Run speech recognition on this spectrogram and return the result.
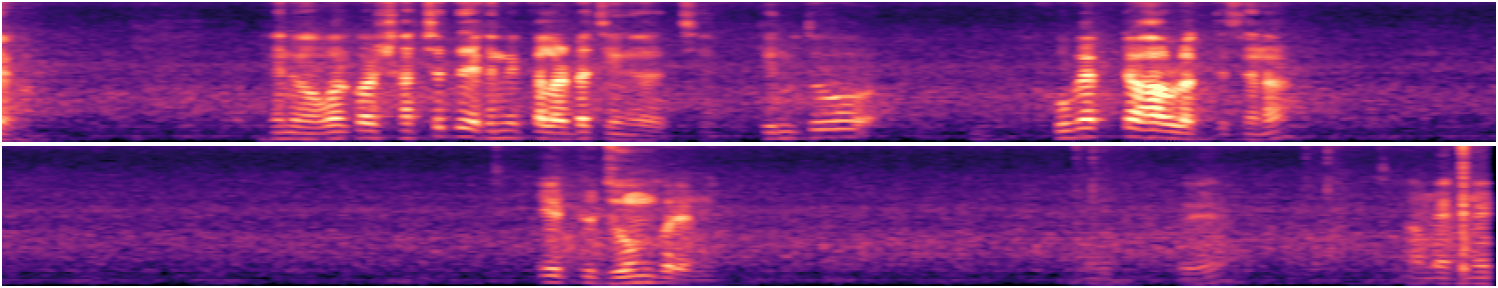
দেখো এখানে ব্যবহার করার সাথে সাথে এখানে কালারটা চেঞ্জ হয়ে যাচ্ছে। কিন্তু খুব একটা ভালো লাগতেছে না। একটু জুম করে নিই। আমরা এখানে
